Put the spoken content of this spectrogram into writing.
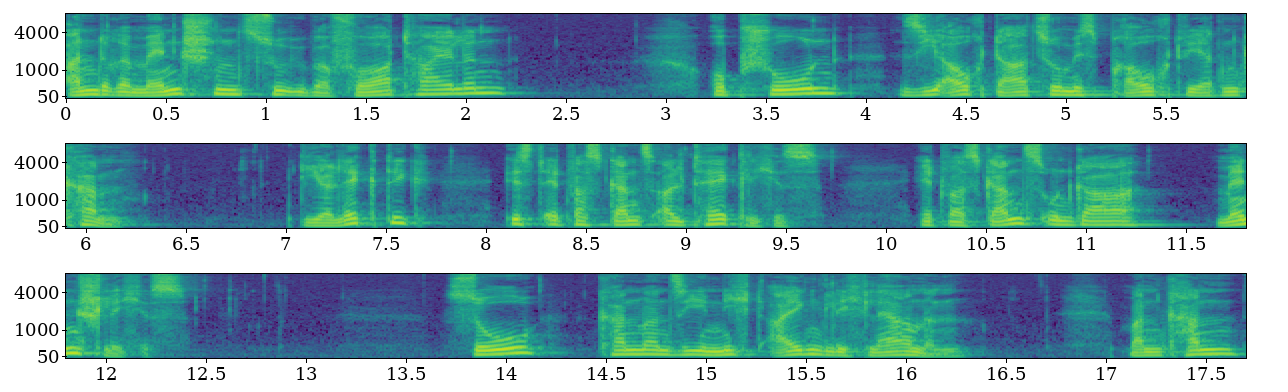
andere Menschen zu übervorteilen, obschon sie auch dazu missbraucht werden kann. Dialektik ist etwas ganz Alltägliches, etwas ganz und gar Menschliches. So kann man sie nicht eigentlich lernen. Man kann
